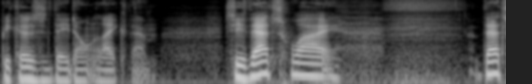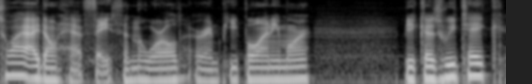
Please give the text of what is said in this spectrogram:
because they don't like them. See, that's why that's why I don't have faith in the world or in people anymore. Because we take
